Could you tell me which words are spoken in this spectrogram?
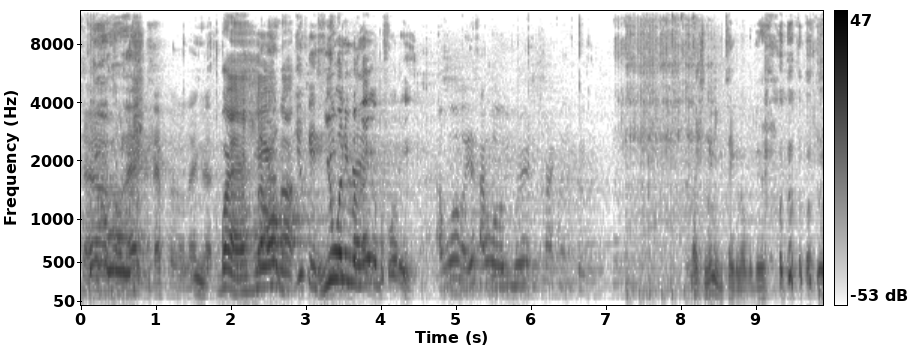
hell no, lagging. Definitely lagging. That. But hell nah. you can You weren't even lagging. lagging before this. I was. Yes, I was. You ready? Cracking that bitch. Nice many you taking over there.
